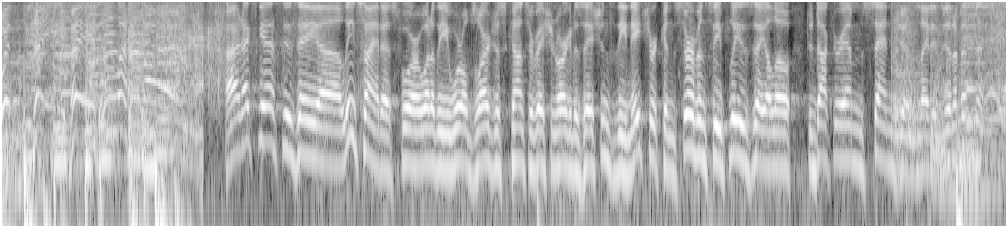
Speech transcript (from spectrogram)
with David Letterman. Our next guest is a uh, lead scientist for one of the world's largest conservation organizations, the Nature Conservancy. Please say hello to Dr. M. Sanjayan, ladies and gentlemen.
